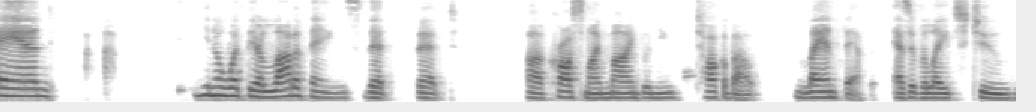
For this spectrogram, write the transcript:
And you know what? There are a lot of things that that uh, cross my mind when you talk about land theft as it relates to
